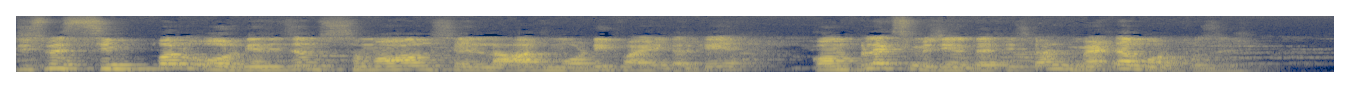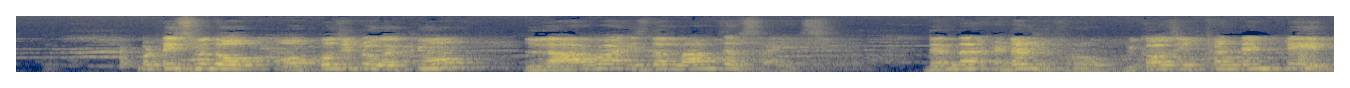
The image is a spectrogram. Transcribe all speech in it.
जिसमें सिंपल ऑर्गेनिज्म स्मॉल से लार्ज मॉडिफाइड करके कॉम्प्लेक्स में change is called metamorphosis but इसमें तो ऑपोजिट होगा. क्यों? Larva is the larger size than the adult frog because it contain tail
